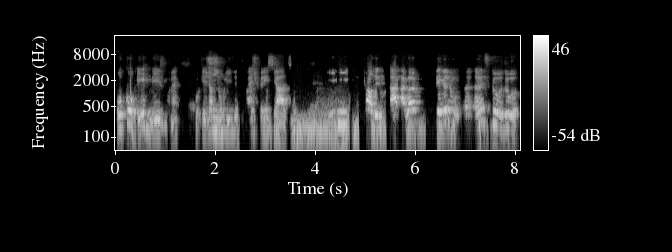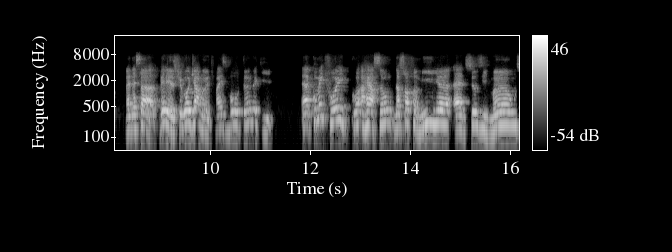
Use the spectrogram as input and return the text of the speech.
ocorrer mesmo, né? Porque já Sim. são líderes mais diferenciados. E, Claudio, agora pegando antes do, do né, dessa, beleza, chegou o diamante, mas voltando aqui, é, como é que foi a reação da sua família, é, dos seus irmãos?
